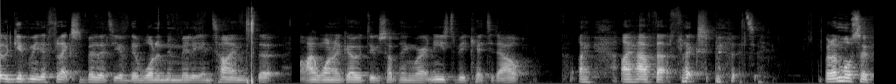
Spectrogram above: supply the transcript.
it would give me the flexibility of the one in a million times that I want to go do something where it needs to be kitted out. I, I have that flexibility. But I'm also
